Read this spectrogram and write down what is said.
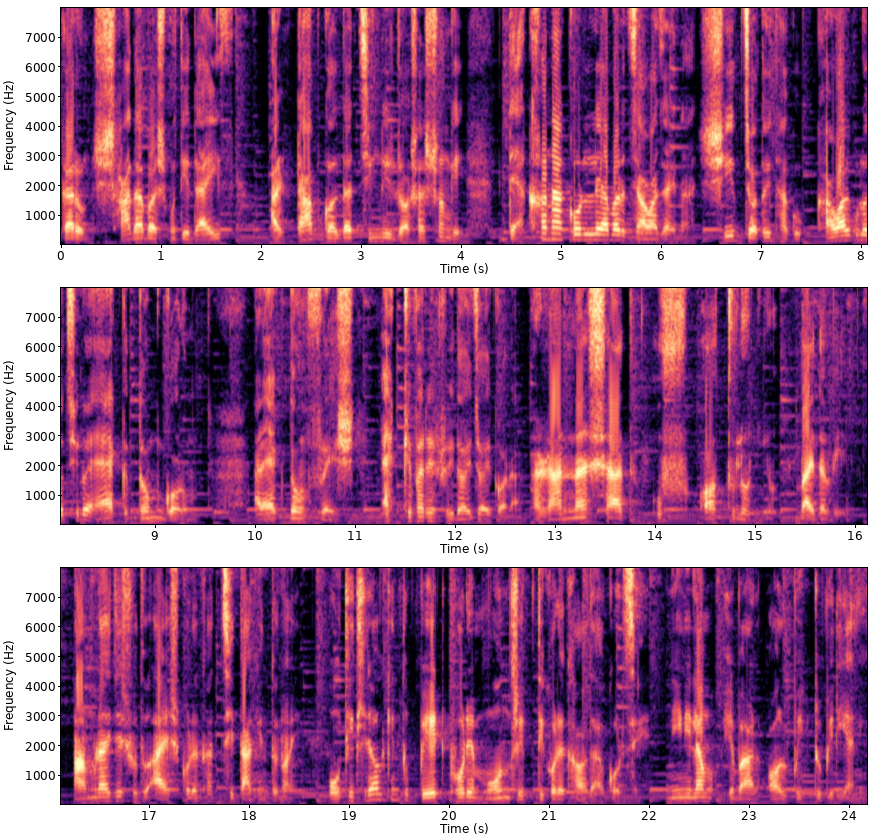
কারণ সাদা বাসমতি রাইস আর ডাব গলদার চিংড়ির রসার সঙ্গে দেখা না করলে আবার যাওয়া যায় না। শীত যতই থাকুক, খাবারগুলো ছিল একদম গরম আর একদম ফ্রেশ একেবারে হৃদয় জয় করা। আর রান্নার স্বাদ, উফ, অতুলনীয়। বাই দ্য ওয়ে আমরাই যে শুধু আয়েস করে খাচ্ছি তা কিন্তু নয়, অতিথিরাও কিন্তু পেট ভরে মন তৃপ্তি করে খাওয়া দাওয়া করছে। নিয়ে নিলাম এবার অল্প একটু বিরিয়ানি।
